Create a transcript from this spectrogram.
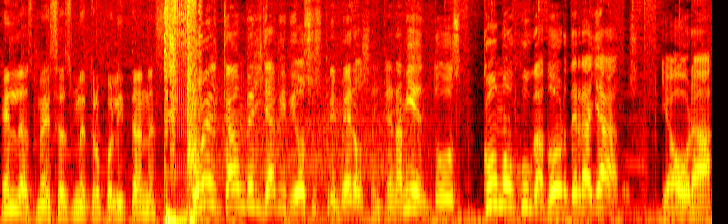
en las mesas metropolitanas. Joel Campbell ya vivió sus primeros entrenamientos como jugador de rayados y ahora,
